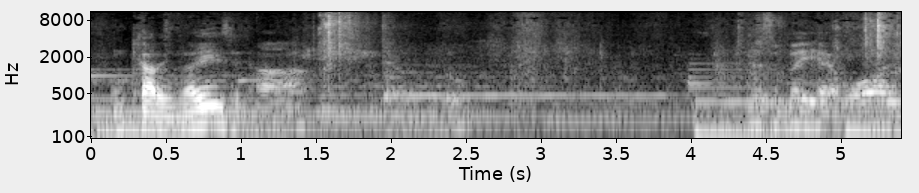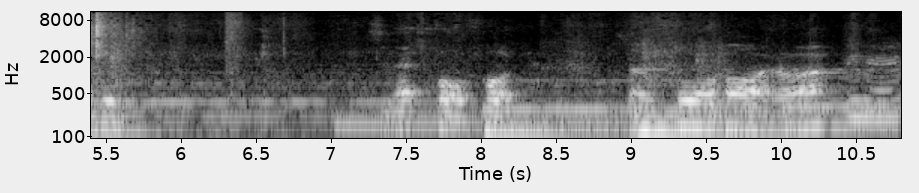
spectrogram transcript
I'm cutting these in half. down the middle. This will be how wide it is. So that's four foot. So four high, right? Mm-hmm.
